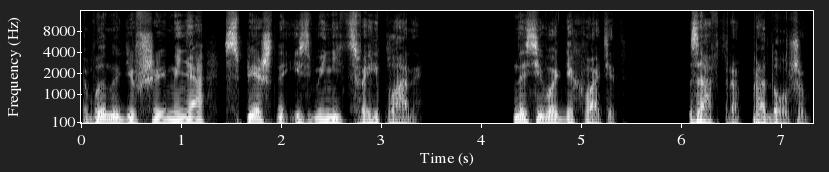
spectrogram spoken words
вынудившее меня спешно изменить свои планы. На сегодня хватит. Завтра продолжим.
